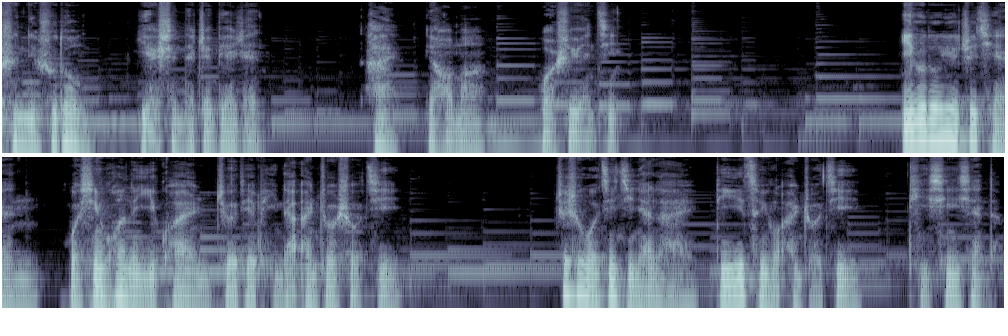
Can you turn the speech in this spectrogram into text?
是你树洞，也是你的枕边人。嗨，你好吗？我是远近。一个多月之前，我新换了一款折叠屏的安卓手机，这是我近几年来第一次用安卓机，挺新鲜的。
